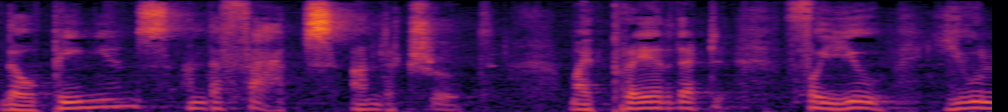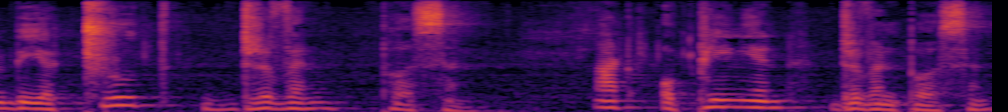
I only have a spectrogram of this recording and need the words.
the opinions and the facts and the truth. My prayer that for you, you will be a truth driven person, not opinion driven person,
